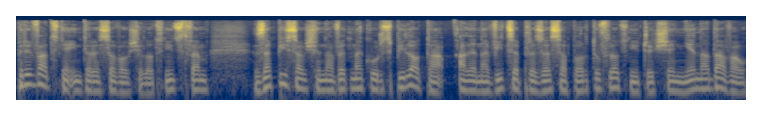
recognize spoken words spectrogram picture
Prywatnie interesował się lotnictwem, zapisał się nawet na kurs pilota, ale na wiceprezesa portów lotniczych się nie nadawał.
